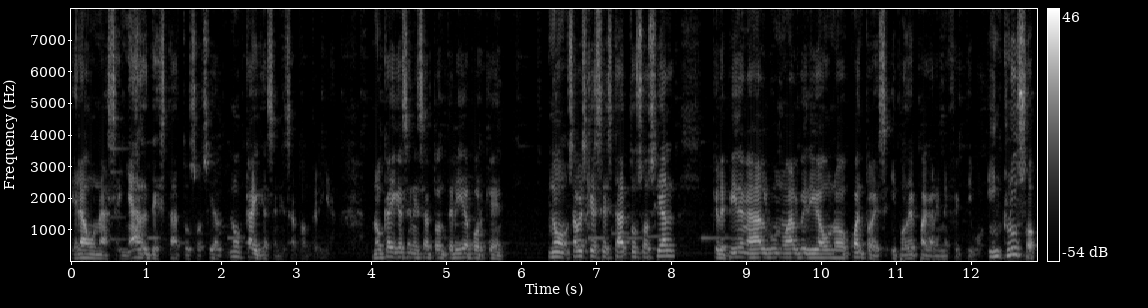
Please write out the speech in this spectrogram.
era una señal de estatus social. No caigas en esa tontería. No caigas en esa tontería porque, no, ¿sabes qué es estatus social? Que le piden a alguno algo y diga uno cuánto es y poder pagar en efectivo. Incluso,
